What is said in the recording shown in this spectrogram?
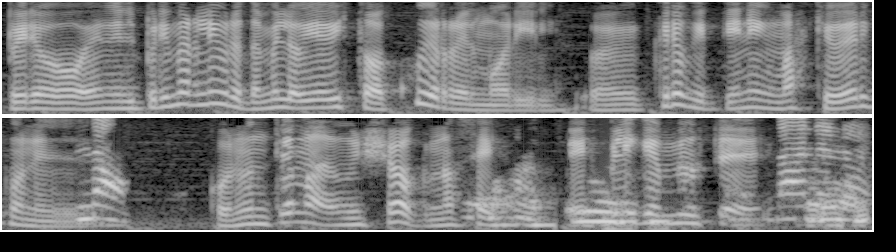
pero en el primer libro también lo había visto a Quirrell morir. Eh, creo que tiene más que ver con el No, con un tema de un shock, no sé. Explíquenme ustedes. no, no, no.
